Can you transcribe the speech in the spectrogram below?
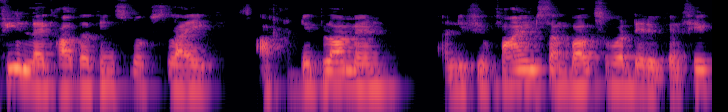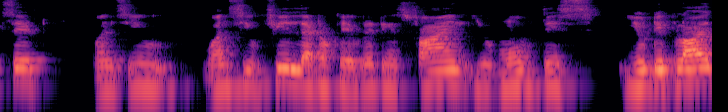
feel like how the things looks like after deployment. And if you find some bugs over there you can fix it. Once you once you feel that okay everything is fine you move this you deploy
